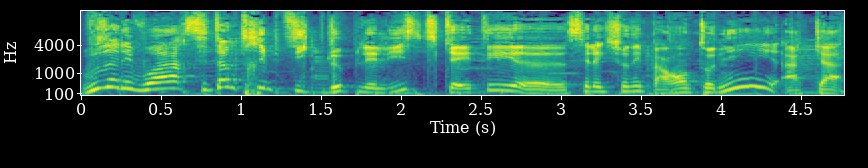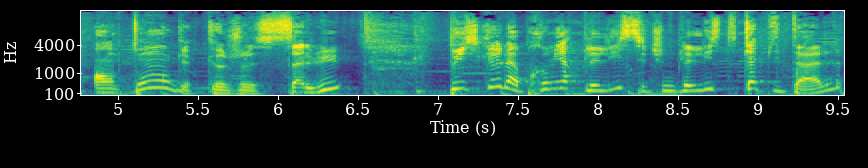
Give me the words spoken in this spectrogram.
Vous allez voir, c'est un triptyque de playlists qui a été euh, sélectionné par Anthony, aka Antong, que je salue. Puisque la première playlist est une playlist capitale,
